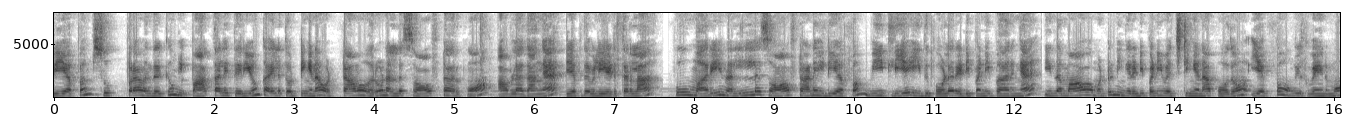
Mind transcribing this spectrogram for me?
இடியாப்பம் சூப்பரா வந்திருக்கு. உங்களுக்கு பார்த்தாலே தெரியும். கையில தொட்டிங்கன்னா ஒட்டாம வரும். நல்ல சாஃப்டா இருக்கும். அவ்வளவுதாங்க. இடியாப்பத்தை வெளியே எடுத்துடலாம். பூ மாதிரி நல்ல சாஃப்டான இடியாப்பம் வீட்லேயே இது போல ரெடி பண்ணி பாருங்க. இந்த மாவை மட்டும் நீங்க ரெடி பண்ணி வச்சிட்டீங்கன்னா போதும். எப்போ உங்களுக்கு வேணுமோ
